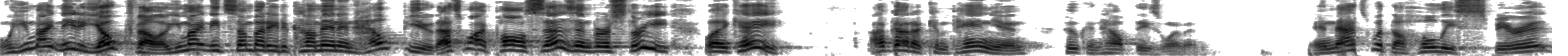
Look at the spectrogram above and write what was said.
Well, you might need a yoke fellow. You might need somebody to come in and help you. That's why Paul says in verse 3, like, hey, I've got a companion who can help these women. And that's what the Holy Spirit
